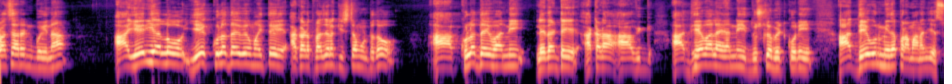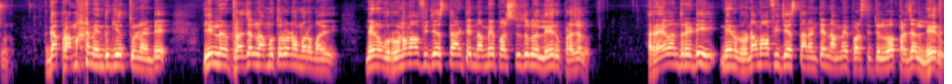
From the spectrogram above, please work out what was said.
ప్రచారానికి పోయినా ఆ ఏరియాలో ఏ కులదైవం అయితే అక్కడ ప్రజలకు ఇష్టం ఉంటుందో ఆ కులదైవాన్ని లేదంటే అక్కడ ఆ విగ్ ఆ దేవాలయాన్ని దృష్టిలో పెట్టుకొని ఆ దేవుని మీద ప్రమాణం చేస్తుండు. ఇంకా ప్రమాణం ఎందుకు చేస్తుండంటే వీళ్ళు ప్రజలు నమ్ముతారో నమ్మరో మరి నేను రుణమాఫీ చేస్తా అంటే నమ్మే పరిస్థితుల్లో లేరు ప్రజలు. రేవంత్ రెడ్డి నేను రుణమాఫీ చేస్తానంటే నమ్మే పరిస్థితుల్లో ప్రజలు లేరు.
